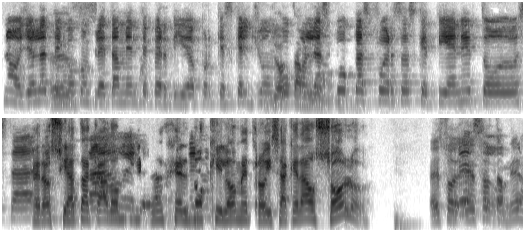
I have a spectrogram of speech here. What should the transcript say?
No, yo la tengo completamente perdida porque es que el Jumbo con las pocas fuerzas que tiene, todo está. Pero si ha atacado Miguel Ángel dos kilómetros y se ha quedado solo. Eso, eso, también.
